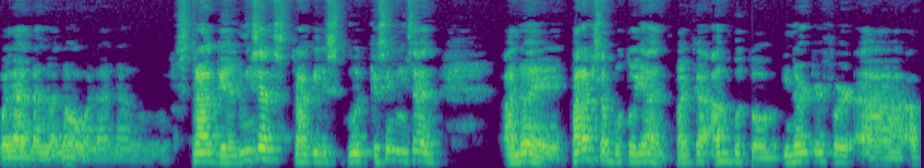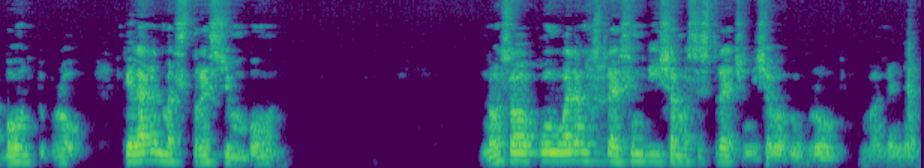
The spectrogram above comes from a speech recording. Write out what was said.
wala ng ano wala ng struggle. Minsan struggle is good. Kasi minsan ano eh parang sa buto yan. Pagka ang buto in order for uh, a bone to grow kailangan ma-stress yung bone. No? So kung walang mm, stress hindi siya mas-stretch hindi siya mag-grow mga ganyan.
